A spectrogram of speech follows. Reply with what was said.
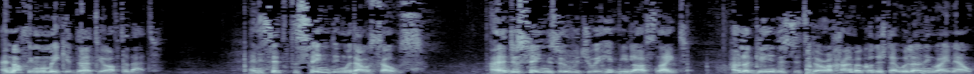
And nothing will make it dirty after that. And he said it's the same thing with ourselves. And I'm just saying this over to you, it hit me last night. How Nagir this is the Ohr HaChaim that we're learning right now.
